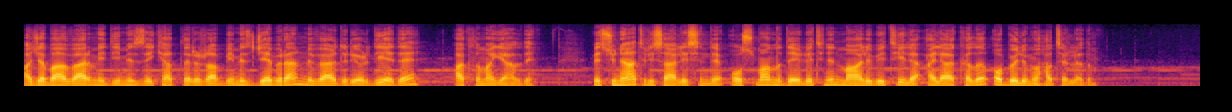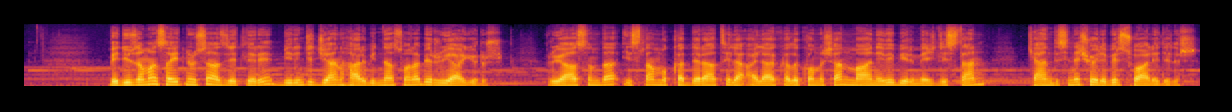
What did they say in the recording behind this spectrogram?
acaba vermediğimiz zekatları Rabbimiz cebren mi verdiriyor diye de aklıma geldi. Ve Sünehat Risalesi'nde Osmanlı Devleti'nin mağlubiyetiyle alakalı o bölümü hatırladım. Bediüzzaman Said Nursi Hazretleri 1. Cihan Harbi'nden sonra bir rüya görür. Rüyasında İslam mukadderatı ile alakalı konuşan manevi bir meclisten kendisine şöyle bir sual edilir.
